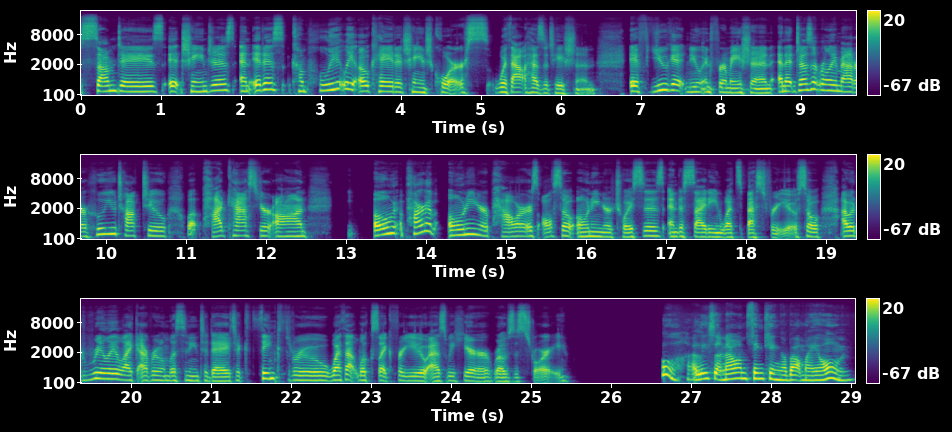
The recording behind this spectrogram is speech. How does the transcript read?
some days it changes, and it is completely okay to change course without hesitation. If you get new information, and it doesn't really matter who you talk to, what podcast you're on, own part of owning your power is also owning your choices and deciding what's best for you. So I would really like everyone listening today to think through what that looks like for you as we hear Rose's story. Oh, Alisa, now I'm thinking about my own.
